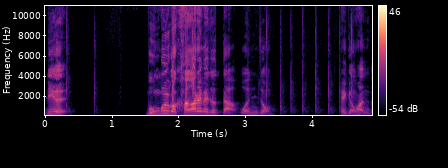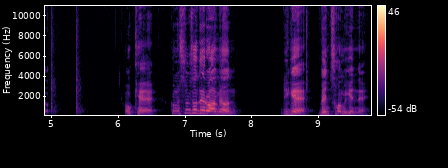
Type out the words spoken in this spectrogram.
리을. 몽골과 강화를 맺었다. 원종. 개경환도. 오케이. 그럼 순서대로 하면 이게 맨 처음이겠네.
